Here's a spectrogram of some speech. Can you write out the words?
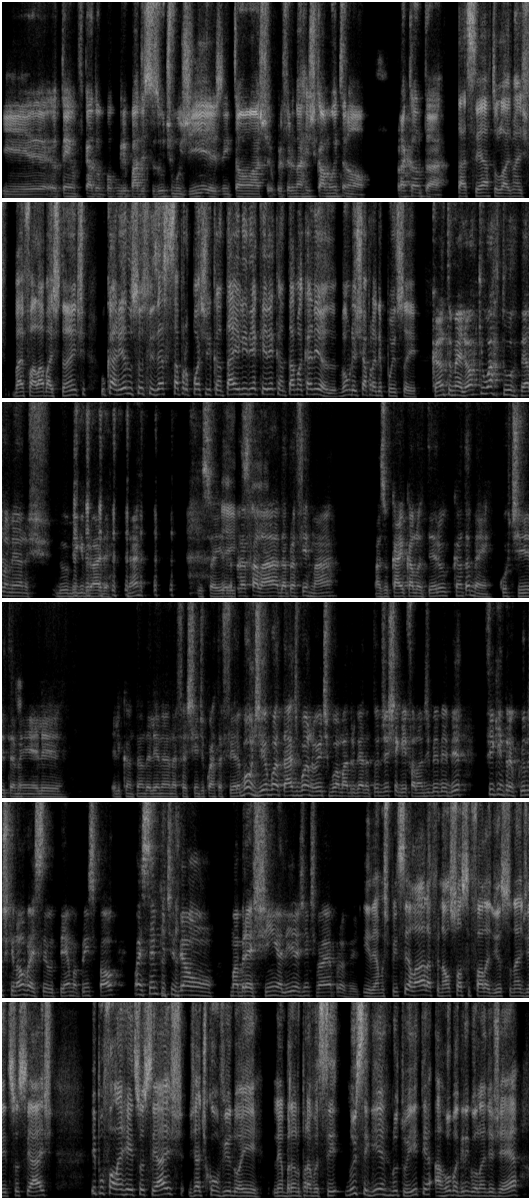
e eu tenho ficado um pouco gripado esses últimos dias, então acho eu prefiro não arriscar muito não para cantar. Tá certo, Lodge, mas vai falar bastante. O Canedo, se eu fizesse essa proposta de cantar, ele iria querer cantar, mas Canedo, vamos deixar para depois isso aí. Canto melhor que o Arthur, pelo menos, do Big Brother, né? Isso aí é dá para falar, dá para afirmar. Mas o Caio Caloteiro canta bem. Curti também ele ele cantando ali na, na festinha de quarta-feira. Bom dia, boa tarde, boa noite, boa madrugada a todos. Já cheguei falando de BBB. Fiquem tranquilos que não vai ser o tema principal, mas sempre que tiver um uma brechinha ali, a gente vai aproveitar. Iremos pincelar, afinal só se fala disso nas redes sociais. E por falar em redes sociais, já te convido aí, lembrando para você nos seguir no Twitter, gringolândiage,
